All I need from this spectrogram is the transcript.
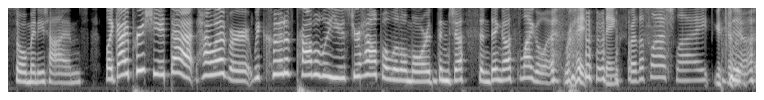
so many times. Like I appreciate that. However, we could have probably used your help a little more than just sending us Legolas. right. Thanks for the flashlight. yeah.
